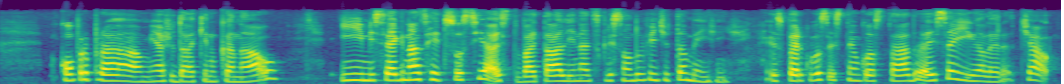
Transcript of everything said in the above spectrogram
Compra para me ajudar aqui no canal e me segue nas redes sociais, vai estar tá ali na descrição do vídeo também, gente. Eu espero que vocês tenham gostado. É isso aí, galera. Tchau.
